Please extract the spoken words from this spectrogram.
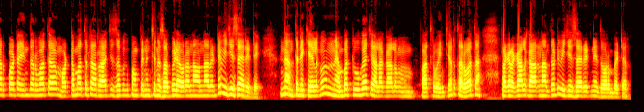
ఏర్పాటు అయిన తర్వాత మొట్టమొదట రాజ్యసభకి పంపించిన సభ్యుడు ఎవరన్నా ఉన్నారంటే విజయసాయిరెడ్డి. అంటే అంతటి కీలకం. నెంబర్ టూగా చాలా కాలం పాత్ర వహించారు. తర్వాత రకరకాల కారణాలతోటి విజయసాయిరెడ్డిని దూరం పెట్టారు.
